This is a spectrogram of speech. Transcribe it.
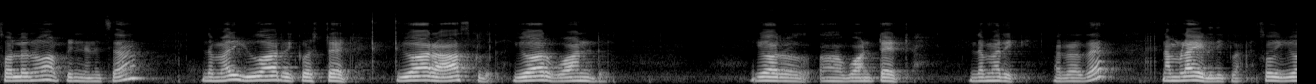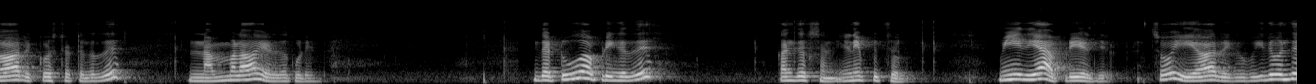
சொல்லணும் அப்படின்னு நினச்சா இந்த மாதிரி you are requested you are asked you are want you are wanted இந்த மாதிரி வர்றத நம்மளாக எழுதிக்கலாம். ஸோ யூ ஆர் ரிக்வஸ்டட்டுங்கிறது நம்மளாக எழுதக்கூடியது. இந்த டூ அப்படிங்கிறது கன்ஜக்ஷன் இணைப்பு சொல். மீதியாக அப்படியே எழுதிடும் ஸோ யூஆர் இது வந்து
